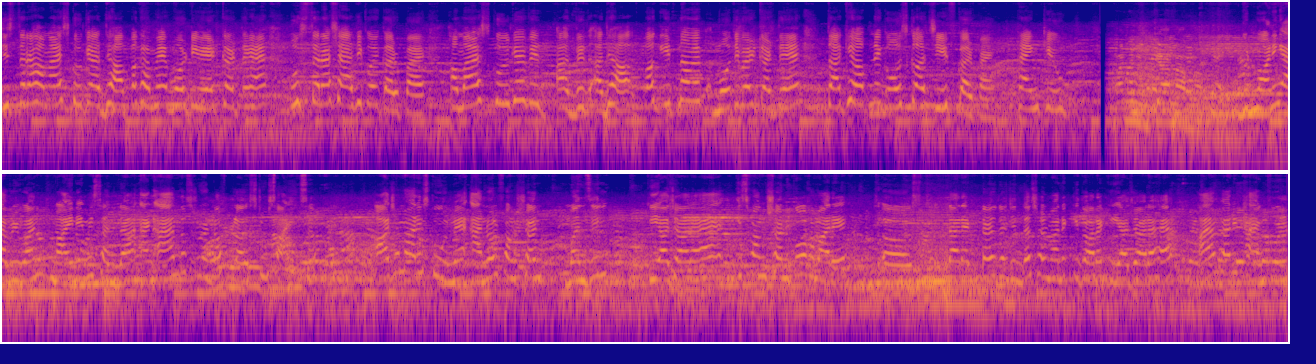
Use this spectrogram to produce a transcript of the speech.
जिस तरह हमारे स्कूल के अध्यापक हमें मोटिवेट करते हैं उस तरह शायद ही कोई कर पाए। हमारे स्कूल के अध्यापक इतना हमें मोटिवेट करते हैं ताकि हम अपने गोल्स को अचीव कर पाएँ। Thank you good morning everyone my name is Sanjana and I am the student of plus two science आज हमारे स्कूल में एनुअल फ़ंक्शन मंजिल किया जा रहा है। इस फ़ंक्शन को हमारे डायरेक्टर रजिंदर शर्मा ने के द्वारा किया जा रहा है। I am very thankful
